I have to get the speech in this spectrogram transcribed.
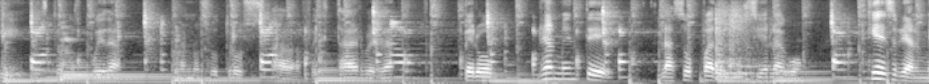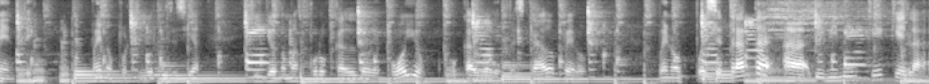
que esto nos pueda a nosotros afectar, ¿verdad? Pero realmente la sopa de murciélago, ¿qué es realmente? Bueno, porque yo les decía que yo nomás puro caldo de pollo o caldo de pescado, pero bueno, pues se trata, adivinen qué, que la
